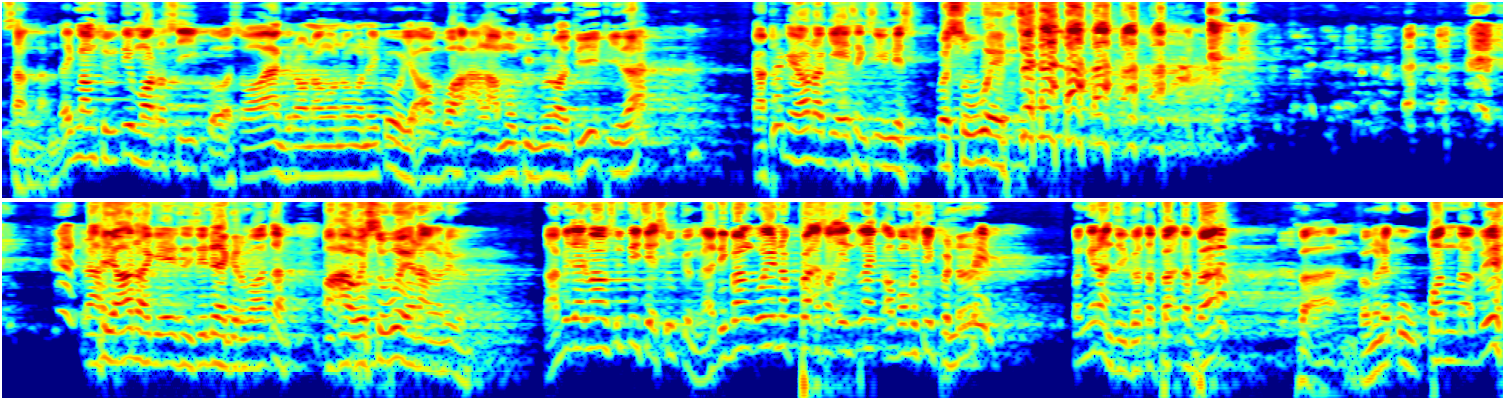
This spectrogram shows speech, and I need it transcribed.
salam tapi Imam Suyuti mau resiko soalnya gerono ngono-ngono iku ya Allah a'lamu bi muradihi bila Kadang ya orang kiai sing sinis, wes suwe. Lah ya orang kiai sing sinis agar maca, ah wes suwe nang ngono. Tapi cari Imam Suti cek sugeng. Lah timbang kowe nebak sok intelek apa mesti bener e? Pangeran juga tebak-tebak. Ban, bangunnya kupon tapi.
